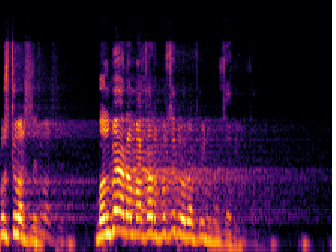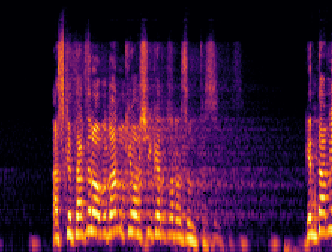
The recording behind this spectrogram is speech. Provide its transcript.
বুঝতে পারছেন? বলবে, এরা মাজার পূজারি ওরা পীর পূজারি আজকে তাদের অবদানকে অস্বীকার করা চলতেছে। কিন্তু আমি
